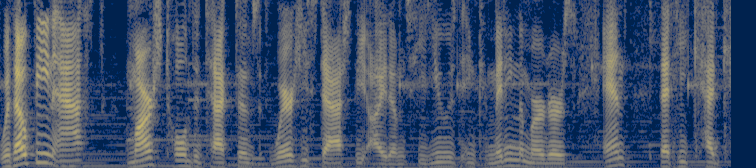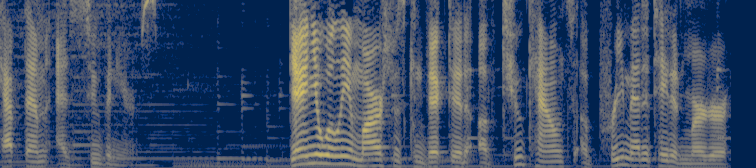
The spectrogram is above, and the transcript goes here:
Without being asked, Marsh told detectives where he stashed the items he used in committing the murders and that he had kept them as souvenirs. Daniel William Marsh was convicted of two counts of premeditated murder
